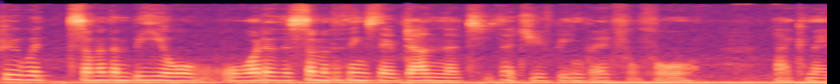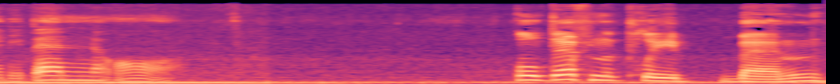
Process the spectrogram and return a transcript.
who would some of them be, or, or what are the, some of the things they've done that that you've been grateful for, like maybe Ben or Well, definitely Ben,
